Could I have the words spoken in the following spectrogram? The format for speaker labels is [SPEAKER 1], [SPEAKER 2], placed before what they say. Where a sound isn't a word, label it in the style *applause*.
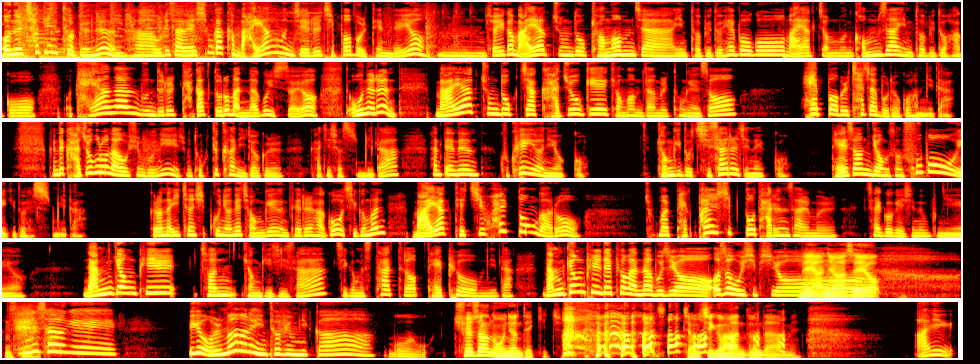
[SPEAKER 1] 오늘 첫 인터뷰는 아, 우리 사회의 심각한 마약 문제를 짚어볼 텐데요. 음, 저희가 마약 중독 경험자 인터뷰도 해보고 마약 전문 검사 인터뷰도 하고 뭐 다양한 분들을 다각도로 만나고 있어요. 오늘은 마약 중독자 가족의 경험담을 통해서 해법을 찾아보려고 합니다. 근데 가족으로 나오신 분이 좀 독특한 이력을 가지셨습니다. 한때는 국회의원이었고 경기도 지사를 지냈고 대선 경선 후보이기도 했습니다. 그러나 2019년에 정계 은퇴를 하고 지금은 마약 퇴치 활동가로 정말 180도 다른 삶을 살고 계시는 분이에요. 남경필 전 경기지사, 지금은 스타트업 대표입니다. 남경필 대표 만나보죠. 어서 오십시오.
[SPEAKER 2] 네, 안녕하세요. *laughs*
[SPEAKER 1] 세상에 이게 얼마 만에 인터뷰입니까?
[SPEAKER 2] 뭐 최소한 5년 됐겠죠. *laughs* 정치 그만둔 다음에.
[SPEAKER 1] 아니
